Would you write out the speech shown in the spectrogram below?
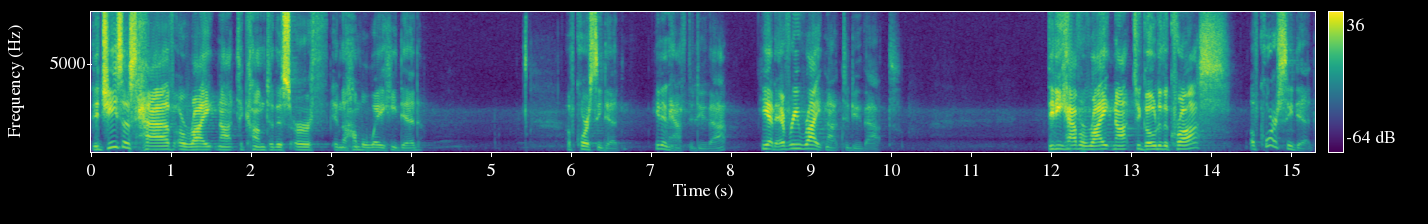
Did Jesus have a right not to come to this earth in the humble way he did? Of course he did. He didn't have to do that. He had every right not to do that. Did he have a right not to go to the cross? Of course he did.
